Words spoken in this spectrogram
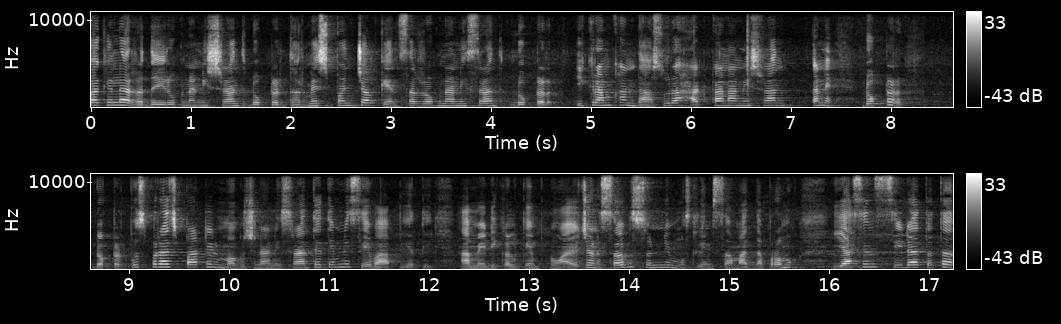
વાઘેલા, હૃદય રોગના નિષ્ણાંત ડૉક્ટર ધર્મેશ પંચાલ, કેન્સર રોગના નિષ્ણાંત ડૉક્ટર ઇકરામ ખાન ધાસુરા, હાડકાના નિષ્ણાંત અને ડોક્ટર ડોક્ટર પુષ્પરાજ પાટીલ મગજના નિષ્ણાંતે તેમની સેવા આપી હતી. આ મેડિકલ કેમ્પનું આયોજન સબ સુન્ની મુસ્લિમ સમાજના પ્રમુખ યાસીન સીડા તથા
